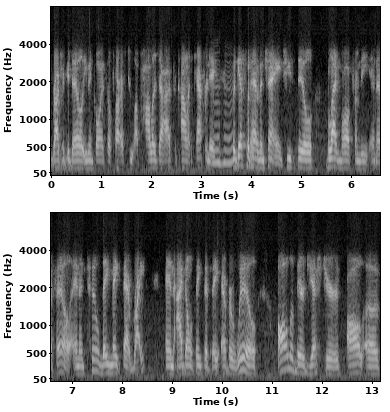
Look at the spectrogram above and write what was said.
Roger Goodell even going so far as to apologize to Colin Kaepernick. Mm-hmm. But guess what hasn't changed? He's still blackballed from the NFL. And until they make that right, and I don't think that they ever will, all of their gestures, all of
